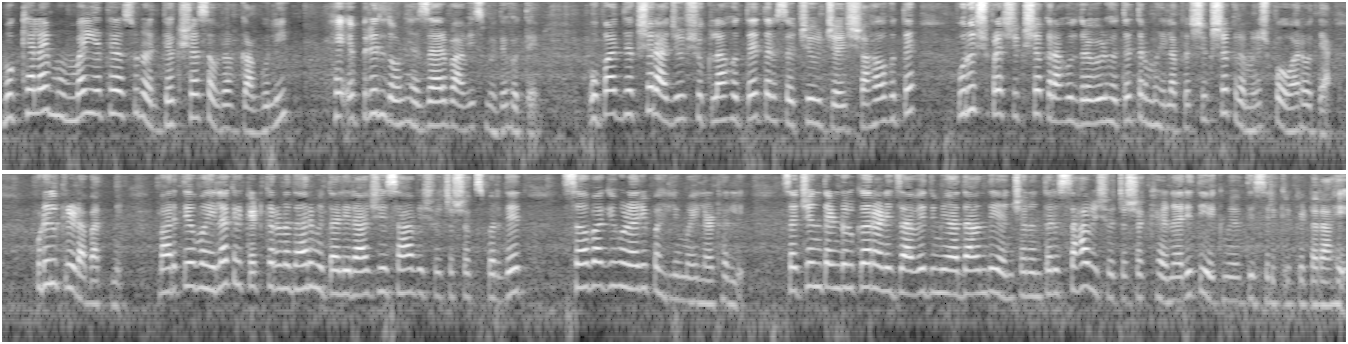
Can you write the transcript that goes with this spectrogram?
मुख्यालय मुंबई येथे असून अध्यक्ष सौरभ गांगुली हे एप्रिल दोन हजार बावीसमध्ये होते. उपाध्यक्ष राजीव शुक्ला होते तर सचिव जय शाह होते. पुरुष प्रशिक्षक राहुल द्रविड होते तर महिला प्रशिक्षक रमेश पवार होत्या. पुढील क्रीडा बातमी. भारतीय महिला क्रिकेट कर्णधार मिताली राज ही सहा विश्वचषक स्पर्धेत सहभागी होणारी पहिली महिला ठरली. सचिन तेंडुलकर आणि जावेद मियादांद यांच्यानंतर सहा विश्वचषक खेळणारी ती एकमेव तिसरी क्रिकेटर आहे.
